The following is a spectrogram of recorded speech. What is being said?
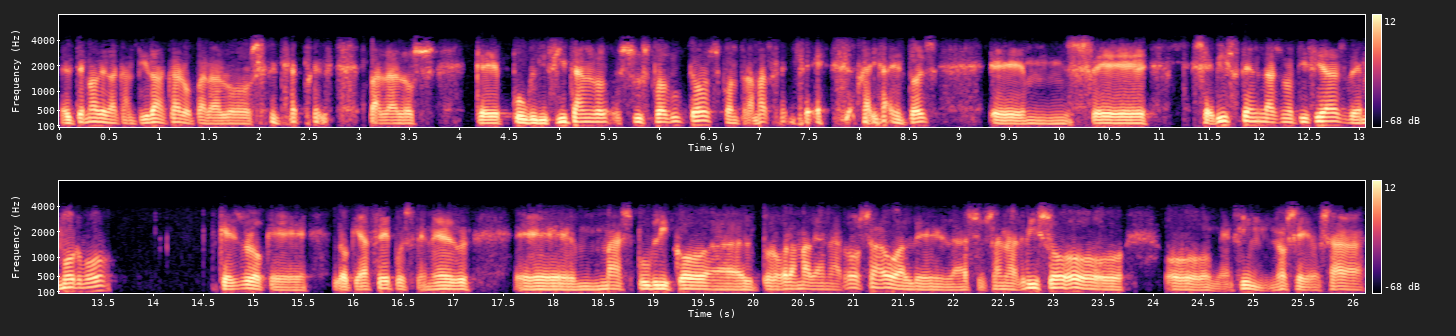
el tema de la cantidad, claro, para los para los que publicitan los, sus productos contra más gente. Entonces, eh, se, visten las noticias de morbo, que es lo que, lo que hace pues tener eh, más público al programa de Ana Rosa o al de la Susana Griso o, o en fin, no sé, o sea,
